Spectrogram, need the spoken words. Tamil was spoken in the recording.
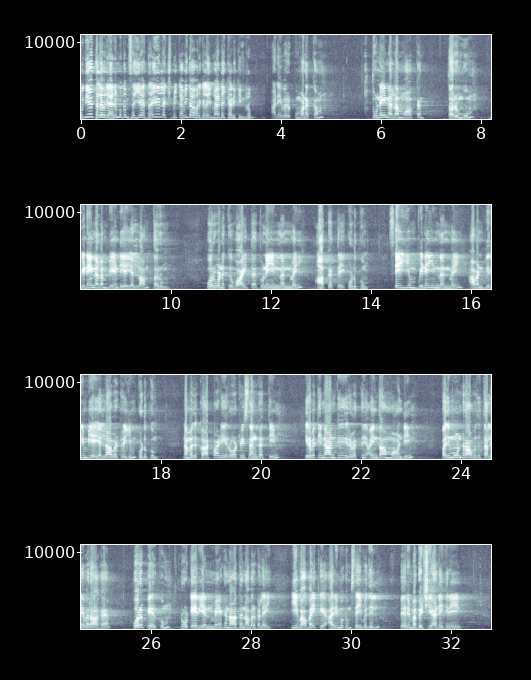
புதிய தலைவரை அறிமுகம் செய்ய தைரியலட்சுமி கவிதா அவர்களை மேடைக்கு அழைக்கின்றோம். அனைவருக்கும் வணக்கம். துணை நலம் ஆக்க தரும்பும் வினை நலம் வேண்டிய எல்லாம் தரும். ஒருவனுக்கு வாய்த்த துணையின் நன்மை ஆக்கத்தை கொடுக்கும். செய்யும் வினையின் நன்மை அவன் விரும்பிய எல்லாவற்றையும் கொடுக்கும். நமது காட்பாடி ரோட்டரி சங்கத்தின் இருபத்தி நான்கு இருபத்தி ஐந்தாம் ஆண்டின் பதிமூன்றாவது தலைவராக பொறுப்பேற்கும் ரோட்டேரியன் மேகநாதன் அவர்களை இவ்வவைக்கு அறிமுகம் செய்வதில் பெருமகிழ்ச்சி அடைகிறேன்.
